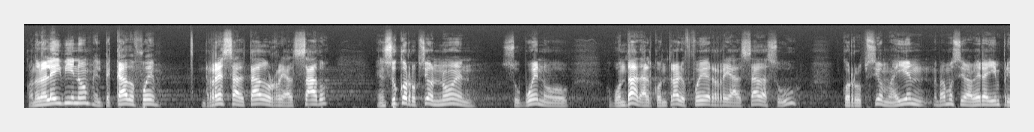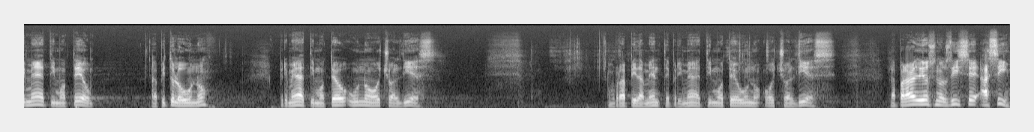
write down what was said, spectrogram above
Cuando la ley vino, el pecado fue resaltado, realzado en su corrupción, no en su bueno bondad, al contrario, fue realzada su corrupción. Ahí en, vamos a a ver ahí en 1 Timoteo, capítulo 1, 1 Timoteo 1, 8 al 10. Rápidamente, 1 Timoteo 1, 8 al 10. La palabra de Dios nos dice así,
